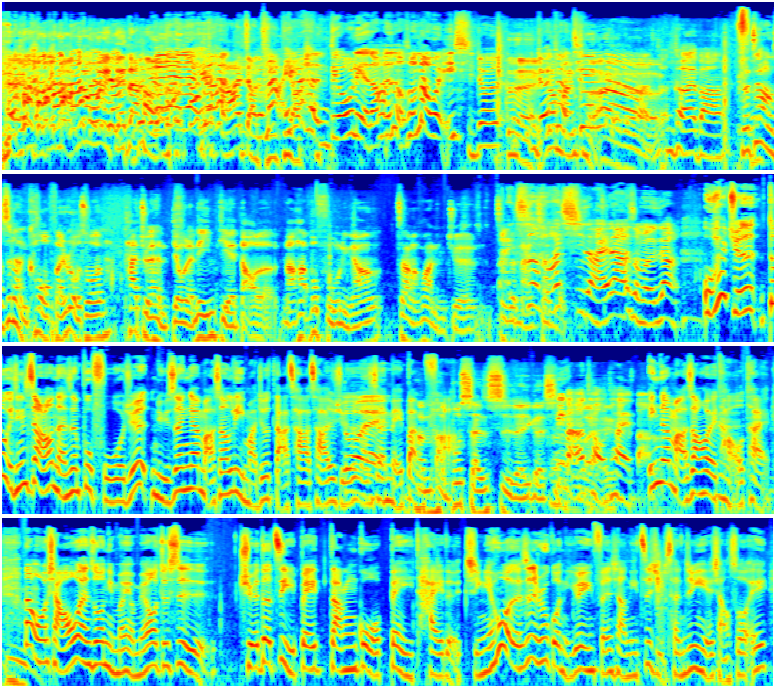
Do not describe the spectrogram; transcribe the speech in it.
那我也跌倒好了，对对对，把他脚踢掉，因为很丢脸，然后他就想说，那我也一起就对，觉得蛮可爱的，很可爱吧？可这样是很扣分？如果说他觉得很丢脸，你已经跌倒了，然后他不服你，然后这样的话，你觉得这个男生起来啦什么这样？我会觉得都已经这样，然后男生不服，我觉得女生应该马上立马就打叉叉，就觉得男生没办法，很不绅士的一个，立马要淘汰吧？应该马上会淘汰。那我想要问说，你们有没有就是？觉得自己被当过备胎的经验，或者是如果你愿意分享，你自己曾经也想说，哎。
